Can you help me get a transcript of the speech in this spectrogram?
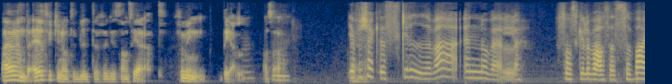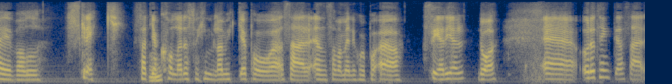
Ja, Jag, vet inte, jag tycker nog att det blir lite för distanserat för min del. Alltså. Mm. Jag försökte skriva en novell som skulle vara så här survival skräck. För att jag Mm. kollade så himla mycket på så här ensamma människor på ö-serier då. Eh, och då tänkte jag så här,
